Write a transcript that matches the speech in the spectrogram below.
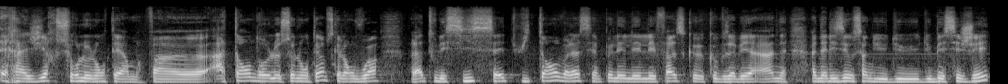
réagir sur le long terme, enfin euh, attendre le, ce long terme, parce que là on voit voilà, tous les 6, 7, 8 ans, voilà, c'est un peu les, les, les phases que, que, vous avez an analysées au sein du, du, BCG.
